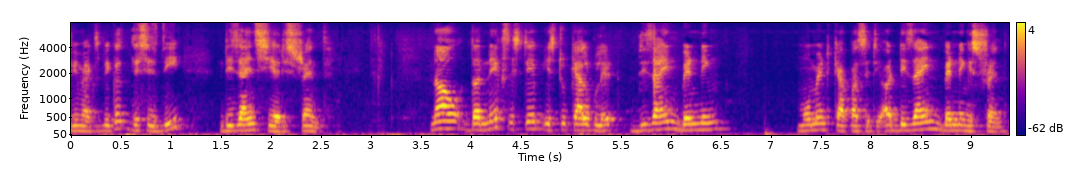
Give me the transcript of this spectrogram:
vmax because this is the design shear strength. Now the next step is to calculate design bending moment capacity or design bending strength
